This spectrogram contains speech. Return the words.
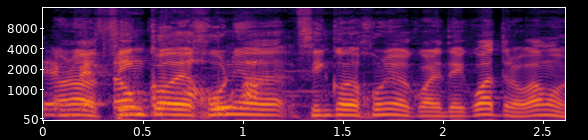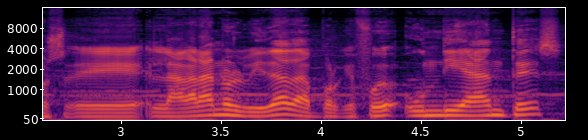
no, no, 5 de, junio, 5 de junio del 44, vamos, eh, la gran olvidada, porque fue un día antes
